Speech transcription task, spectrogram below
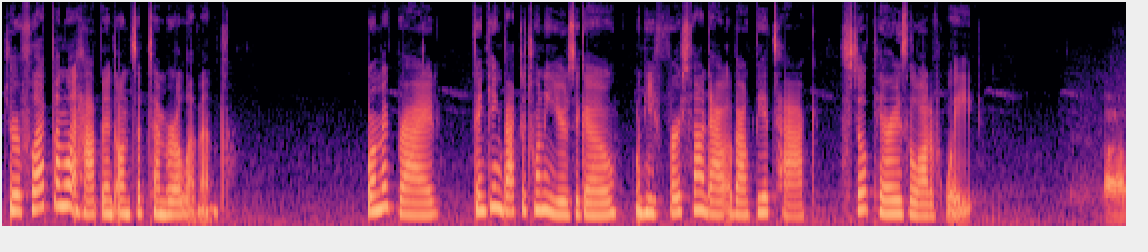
to reflect on what happened on September 11th. For McBride, thinking back to 20 years ago when he first found out about the attack still carries a lot of weight. Uh,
